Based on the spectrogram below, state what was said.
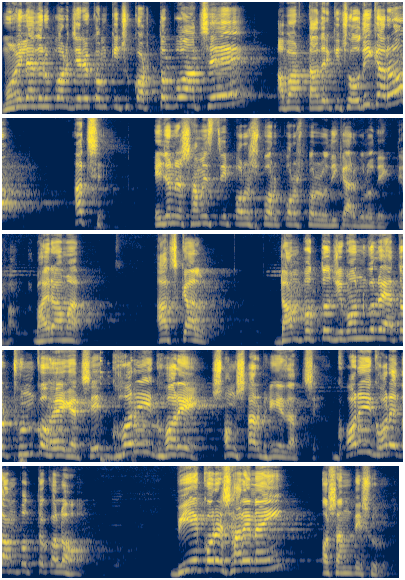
মহিলাদের উপর যেরকম কিছু কর্তব্য আছে, আবার তাদের কিছু অধিকারও আছে। এই জন্য স্বামী স্ত্রী পরস্পর, পরস্পরের অধিকারগুলো দেখতে হয়। ভাইরা আমার, আজকাল দাম্পত্য জীবনগুলো এত ঠুনকো হয়ে গেছে, ঘরে ঘরে সংসার ভেঙে যাচ্ছে। ঘরে ঘরে দাম্পত্য কলহ। বিয়ে করে সারে নাই, অশান্তি শুরু।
